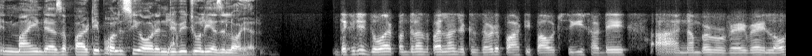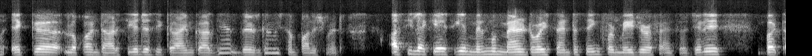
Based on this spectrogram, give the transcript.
in mind as a party policy or individually as a lawyer? ਦੇਖੋ ਜੀ 2015 ਤੋਂ ਪਹਿਲਾਂ ਜੋ ਕੰਜ਼ਰਵੇਟਿਵ ਪਾਰਟੀ ਪਾਵਰ ਸੀਗੀ ਸਾਡੇ ਨੰਬਰ ਵਰ ਵੈਰੀ ਵੈਰੀ ਲੋ ਇੱਕ ਲੋਕਾਂ ਨੂੰ ਡਰ ਸੀਗਾ ਜੇ ਅਸੀਂ ਕ੍ਰਾਈਮ ਕਰਦੇ ਹਾਂ there is going be some punishment ਅਸੀਂ ਲੈ ਕੇ ਆਏ ਸੀਗੇ minimum mandatory sentencing for major offences ਜਿਹੜੇ ਬਟ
